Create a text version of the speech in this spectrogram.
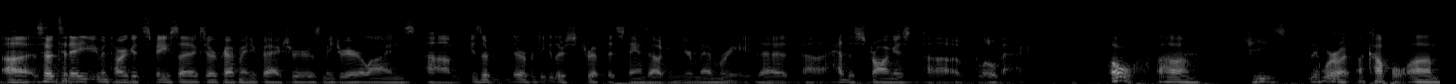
Uh, so today you even target SpaceX, aircraft manufacturers, major airlines. Um, is there, there a particular strip that stands out in your memory that uh, had the strongest uh, blowback? Oh, um, geez, there were a, a couple. Um,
